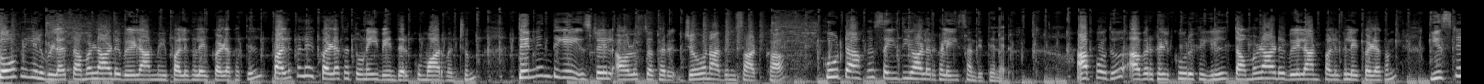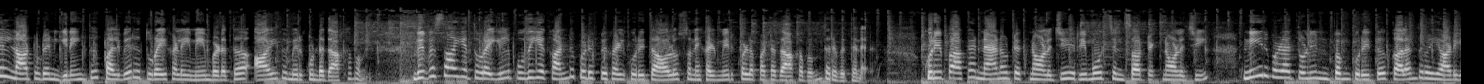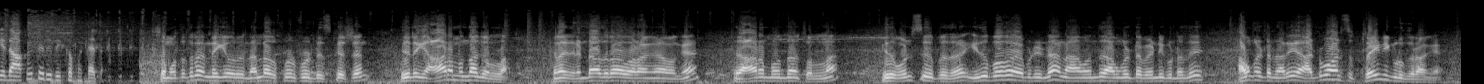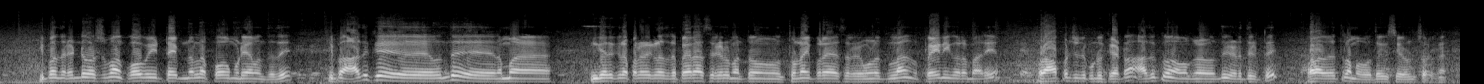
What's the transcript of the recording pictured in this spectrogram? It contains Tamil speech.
கோவையில் உள்ள தமிழ்நாடு வேளாண்மை பல்கலைக்கழகத்தில் பல்கலைக்கழக துணைவேந்தர் குமார் மற்றும் தென்னிந்திய இஸ்ரேல் ஆலோசகர் ஜோநாதன் சாட்கா கூட்டாக செய்தியாளர்களை சந்தித்தனர். அப்போது அவர்கள் கூறுகையில் தமிழ்நாடு வேளாண் பல்கலைக்கழகம் இஸ்ரேல் நாட்டுடன் இணைந்து பல்வேறு துறைகளை மேம்படுத்த ஆய்வு மேற்கொண்டதாகவும் விவசாயத் துறையில் புதிய கண்டுபிடிப்புகள் குறித்த ஆலோசனைகள் மேற்கொள்ளப்பட்டதாகவும் தெரிவித்தனர். குறிப்பாக nano technology remote sensor technology நீர்வள தொழில்நுட்பம் குறித்து கலந்துரையாடியதாக தெரிவிக்கப்பட்டது. ஸோ மொத்தத்தில் இன்றைக்கி ஒரு நல்ல ஒரு ஃப்ரூட்ஃபுல் டிஸ்கஷன் இது இன்றைக்கி ஆரம்பம் தான் சொல்லலாம். ஏன்னா இது ரெண்டாவது தடவை வராங்க அவங்க. இது ஆரம்பம் தான் சொல்லலாம். இது ஒன்ஸ் இப்போ தான். இது போக எப்படின்னா நான் வந்து அவங்கள்ட்ட வேண்டி கொண்டு வந்து அவங்கள்ட்ட நிறைய அட்வான்ஸ் ட்ரைனிங் கொடுக்குறாங்க. இப்போ அந்த ரெண்டு வருஷமாக கோவிட் டைம்னால போக முடியாமல் இருந்தது. இப்போ அதுக்கு வந்து நம்ம இங்கே இருக்கிற பல்கலைக்கழகத்தில் பேராசிரியர்கள் மற்றும் துணை பேராசிரியர்களுக்கெல்லாம் ட்ரைனிங் வர மாதிரி ஒரு ஆப்பர்ச்சுனிட்டி கொடுக்க கேட்டோம். அதுக்கும் அவங்க வந்து எடுத்துக்கிட்டு பல விதத்தில் நம்ம உதவி செய்யணும்னு சொல்கிறேன்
